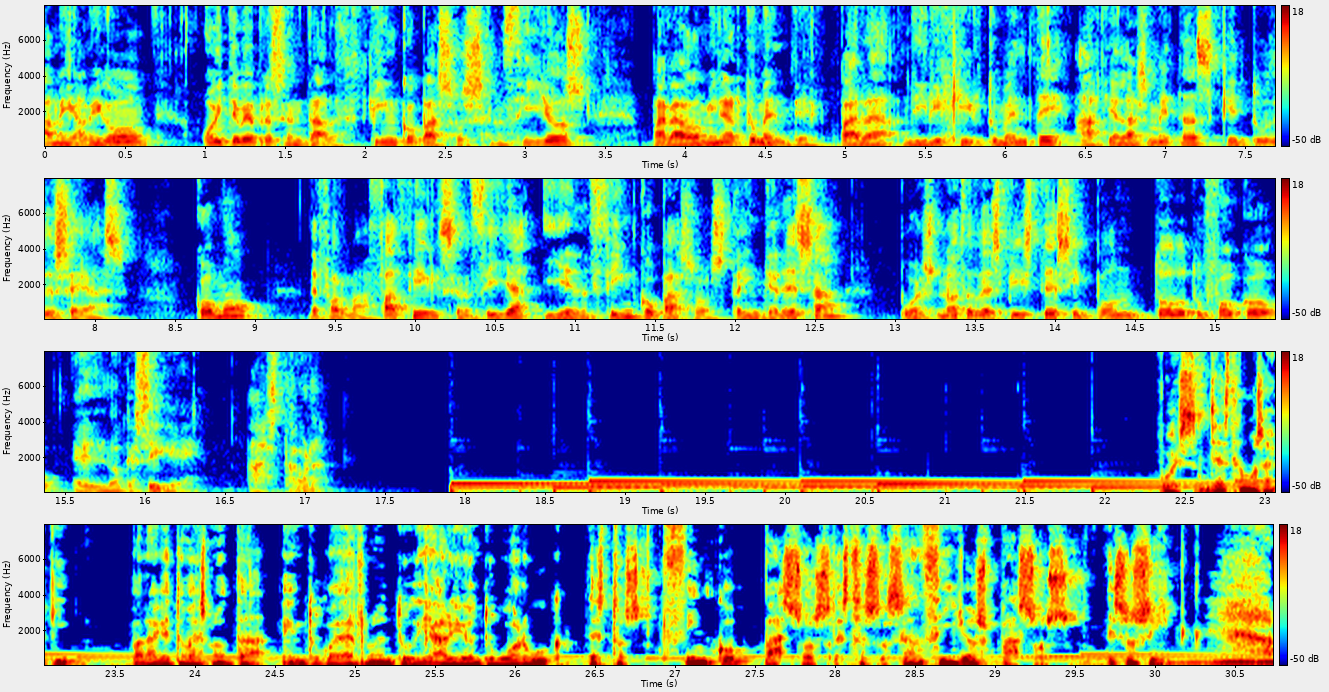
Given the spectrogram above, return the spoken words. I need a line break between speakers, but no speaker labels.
Amiga, amigo. Hoy te voy a presentar cinco pasos sencillos para dominar tu mente, para dirigir tu mente hacia las metas que tú deseas. ¿Cómo? De forma fácil, sencilla y en cinco pasos. ¿Te interesa? Pues no te despistes y pon todo tu foco en lo que sigue. Hasta ahora. Pues ya estamos aquí para que tomes nota en tu cuaderno, en tu diario, en tu workbook, de estos cinco pasos, estos sencillos pasos. Eso sí,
